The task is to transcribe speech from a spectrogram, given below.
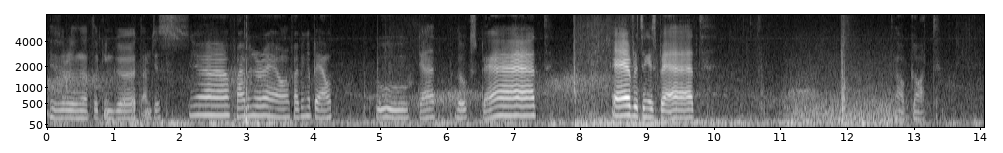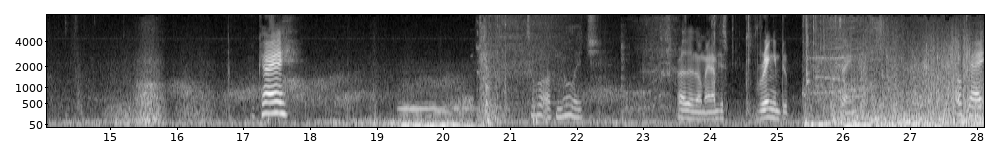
It's really not looking good. I'm just, yeah, fibing around, fibing about. Ooh, that looks bad. Everything is bad. Oh god. Okay. Tower of knowledge. I don't know, man. I'm just bringing the thing. Okay.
